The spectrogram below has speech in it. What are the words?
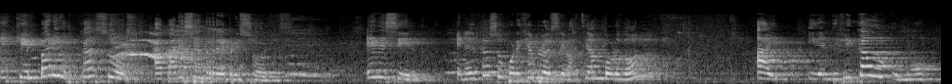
es que en varios casos aparecen represores. Es decir, en el caso, por ejemplo, de Sebastián Bordón, hay identificado como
